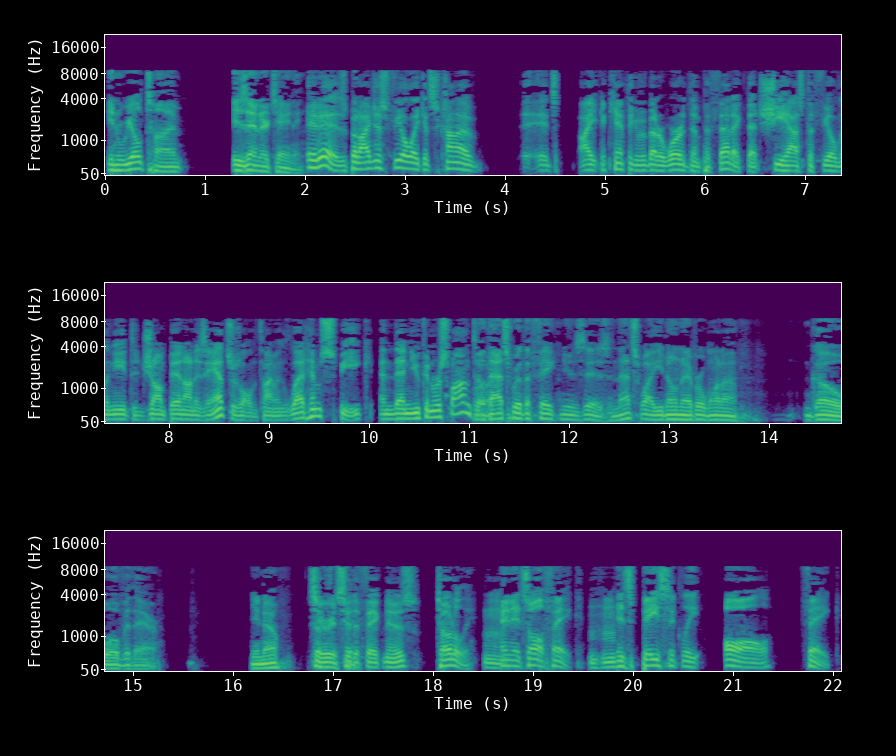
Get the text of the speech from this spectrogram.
in real time is entertaining. It is, but I just feel like it's kind of, it's, I, I can't think of a better word than pathetic that she has to feel the need to jump in on his answers all the time and let him speak and then you can respond to Well, it. that's where the fake news is, and that's why you don't ever want to go over there. You know, Seriously. To the fake news? Totally. Mm. And it's all fake. It's basically all fake.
